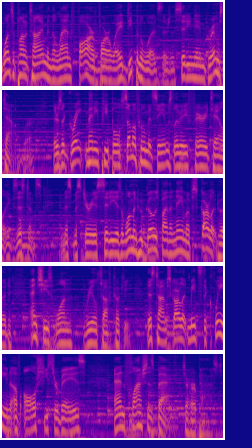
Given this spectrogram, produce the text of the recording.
Once upon a time, in the land far, far away, deep in the woods, there's a city named Grimstown where there's a great many people, some of whom it seems live a fairy tale existence. In this mysterious city is a woman who goes by the name of Scarlet Hood, and she's one real tough cookie. This time, Scarlet meets the queen of all she surveys and flashes back to her past.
